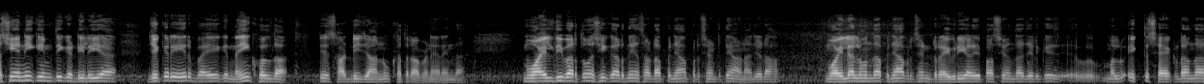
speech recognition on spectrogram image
ਅਸੀਂ ਇੰਨੀ ਕੀਮਤੀ ਗੱਡੀ ਲਈ ਆ, ਜੇਕਰ 에ਅਰ ਬੈਗ ਨਹੀਂ ਖੁੱਲਦਾ ਤੇ ਸਾਡੀ ਜਾਨ ਨੂੰ ਖਤਰਾ ਬਣਿਆ ਰਹਿੰਦਾ। ਮੋਬਾਈਲ ਦੀ ਵਰਤੋਂ ਅਸੀਂ ਕਰਦੇ ਹਾਂ, ਸਾਡਾ 50% ਧਿਆਨ ਆ ਜਿਹੜਾ। ਮੋਬਾਈਲ ਵਾਲ ਹੁੰਦਾ 50% ਡਰਾਈਵਰੀ ਵਾਲੇ ਪਾਸੇ ਹੁੰਦਾ, ਜਿਹੜੇ ਕਿ ਮਤਲਬ ਇੱਕ ਸੈਕਿੰਡਾਂ ਦਾ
